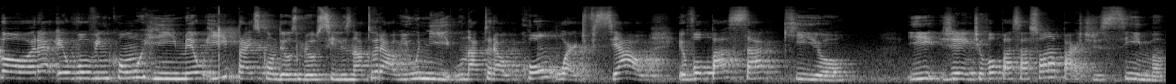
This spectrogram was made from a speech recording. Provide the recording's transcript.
Agora eu vou vir com o rímel e pra esconder os meus cílios natural e unir o natural com o artificial, eu vou passar aqui, ó. E, gente, eu vou passar só na parte de cima,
